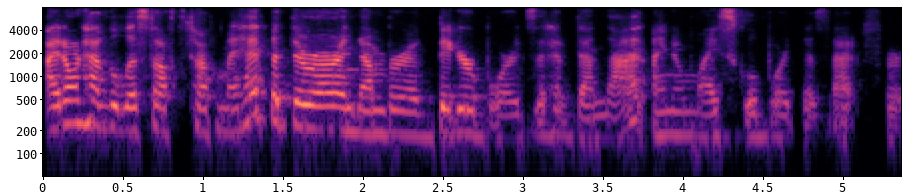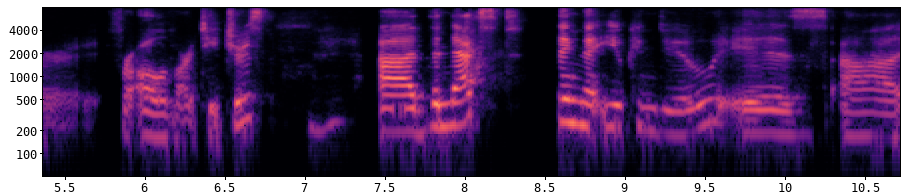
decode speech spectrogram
I don't have the list off the top of my head, but there are a number of bigger boards that have done that. I know my school board does that for, for all of our teachers. Mm-hmm. Uh, the next thing that you can do is uh,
